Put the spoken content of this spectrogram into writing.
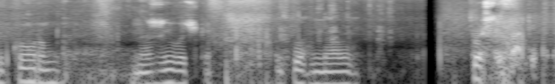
Прикорм, наживочка і погнали. Перший закид.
